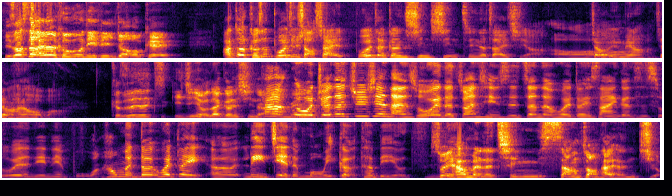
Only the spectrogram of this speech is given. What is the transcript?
你说上一个哭哭啼啼你就 OK 啊？对，可是不会去小下一，不会再跟新新新的在一起啊。哦，这样有没有？这样还好吧？可是已经有在跟新的他暧昧。我觉得巨蟹男所谓的专情是真的会对上一个是所谓的念念不忘，他们都会对呃历届的某一个特别有资，所以他们的情商状态很久，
